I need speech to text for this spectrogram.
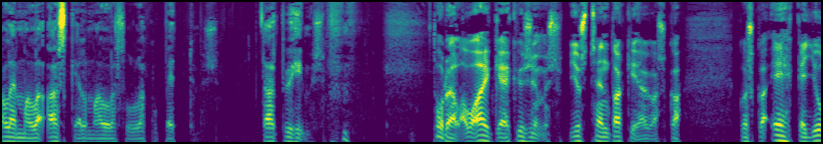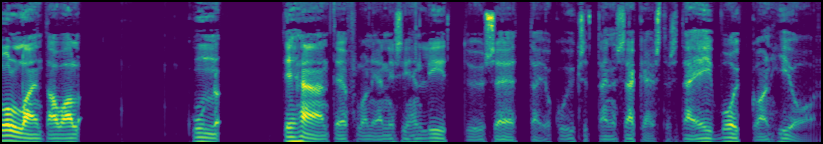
alemmalla askelmalla sulla kuin pettymys tai pyhimys? Todella vaikea kysymys, just sen takia, koska, koska ehkä jollain tavalla, kun tehdään teflonia, niin siihen liittyy se, että joku yksittäinen säkeistö, sitä ei voikaan hioa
